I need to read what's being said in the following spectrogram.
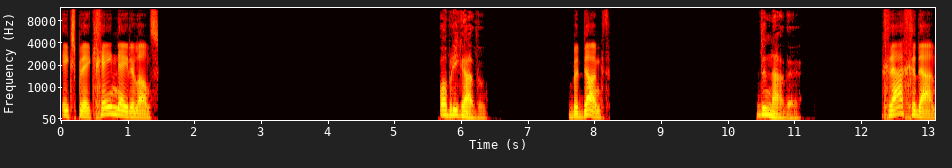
Ik spreek geen Nederlands. Obrigado. Bedankt. De nada. Graag gedaan.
